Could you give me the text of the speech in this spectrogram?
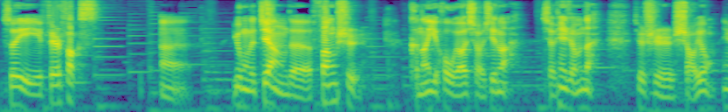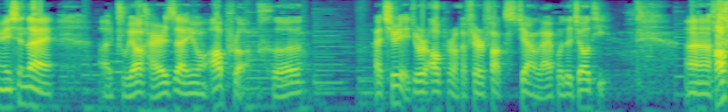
所以，Firefox，呃，用了这样的方式，可能以后我要小心了。小心什么呢？就是少用，因为现在呃，主要还是在用 Opera 和。啊，其实也就是 Opera 和 Firefox 这样来回的交替。嗯，好了，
